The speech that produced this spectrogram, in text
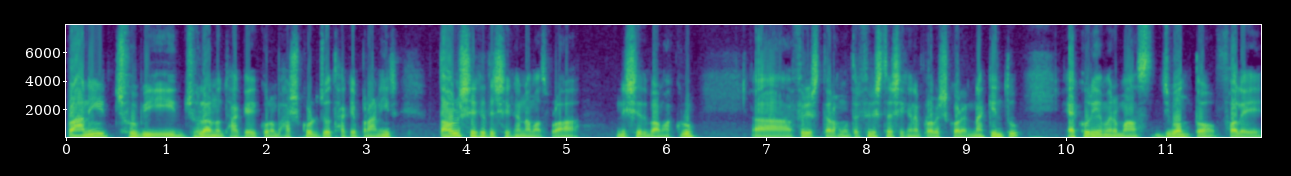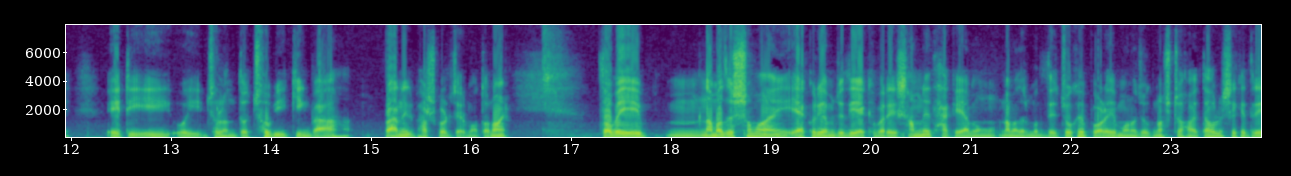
প্রাণীর ছবি ঝুলানো থাকে, কোনো ভাস্কর্য থাকে প্রাণীর, তাহলে সেক্ষেত্রে সেখানে নামাজ পড়া নিষেধ বা মাকরু ফিরিস্তা রহমতের ফিরিস্তা সেখানে প্রবেশ করেন না। কিন্তু অ্যাকোরিয়ামের মাছ জীবন্ত, ফলে এটি ওই ঝুলন্ত ছবি কিংবা প্রাণীর ভাস্কর্যের মতো নয়। তবে নামাজের সময় অ্যাকোরিয়াম যদি একেবারে সামনে থাকে এবং নামাজের মধ্যে চোখে পড়ে, মনোযোগ নষ্ট হয়, তাহলে সেক্ষেত্রে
